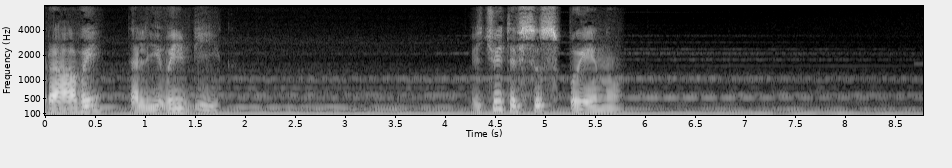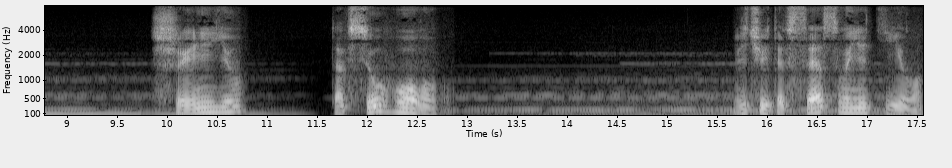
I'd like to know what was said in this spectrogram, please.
правий та лівий бік. Відчуйте всю спину, шию та всю голову. Відчуйте все своє тіло.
